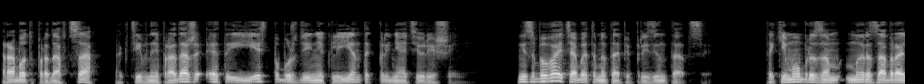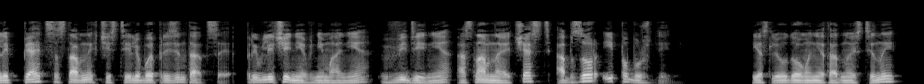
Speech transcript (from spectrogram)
Работа продавца, активные продажи это и есть побуждение клиента к принятию решения. Не забывайте об этом этапе презентации. Таким образом, мы разобрали пять составных частей любой презентации: привлечение внимания, введение, основная часть, обзор и побуждение. Если у дома нет одной стены,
